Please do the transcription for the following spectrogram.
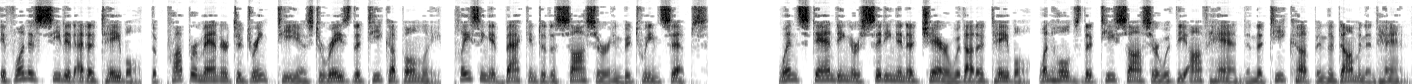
If one is seated at a table, the proper manner to drink tea is to raise the teacup only, placing it back into the saucer in between sips. When standing or sitting in a chair without a table, one holds the tea saucer with the off hand and the tea cup in the dominant hand.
